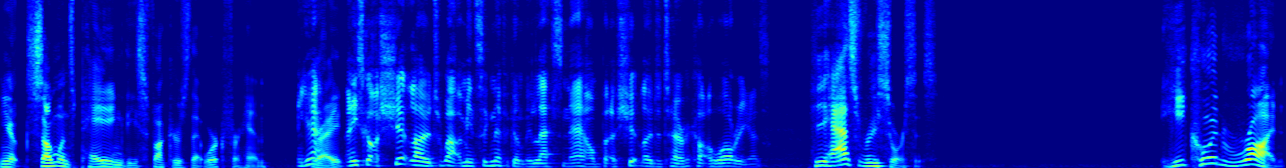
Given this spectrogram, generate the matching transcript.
you know someone's paying these fuckers that work for him. Yeah, Right. and he's got a shitload. Well, I mean, significantly less now, but a shitload of terracotta warriors. He has resources. He could run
